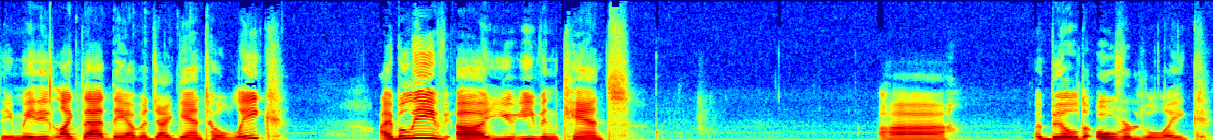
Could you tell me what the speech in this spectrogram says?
They made it like that. They have a giganto lake. I believe uh, you even can't uh, build over the lake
